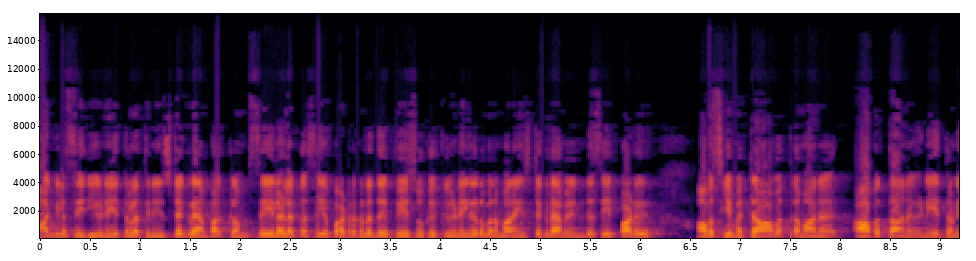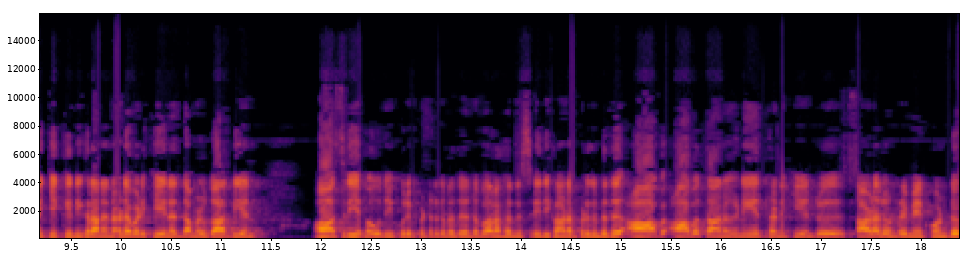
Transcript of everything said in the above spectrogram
ஆங்கில செய்தி இணையதளத்தின் இன்ஸ்டாகிராம் பக்கம் செயலிழக்க செய்யப்பட்டிருக்கிறது பேஸ்புக்கு இணை நிறுவனமான இன்ஸ்டாகிராமில் இந்த செயற்பாடு அவசியமற்ற ஆபத்தமான ஆபத்தான இணைய தணிக்கைக்கு நிகரான நடவடிக்கை என தமிழ் கார்டியன் ஆசிரிய பகுதி குறிப்பிட்டிருக்கிறது என்றவாறாக அந்த செய்தி காணப்படுகின்றது. ஆபத்தான இணைய தணிக்கை என்று சாடல் ஒன்றை மேற்கொண்டு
